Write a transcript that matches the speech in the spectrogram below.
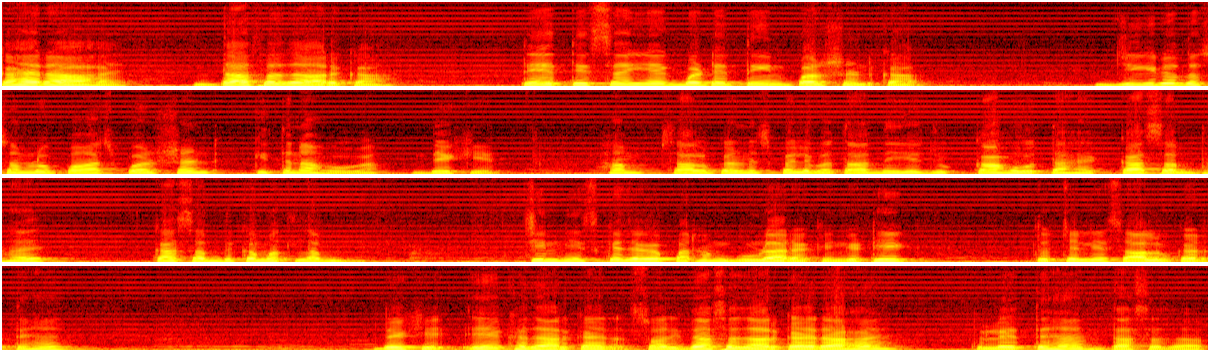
कह रहा है, दस हज़ार का, तैतीस सही एक बटे तीन परसेंट का, ज़ीरो दशमलव पाँच परसेंट कितना होगा? देखिए, हम सॉल्व करने से पहले बता दें, ये जो का होता है, का शब्द है, का शब्द का मतलब चिन्ह इसके जगह पर हम गुड़ा रखेंगे, ठीक? तो चलिए सॉल्व करते हैं। देखिए, एक हज़ार कह सॉरी दस हज़ार कह रहा है तो लेते हैं दस हज़ार।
